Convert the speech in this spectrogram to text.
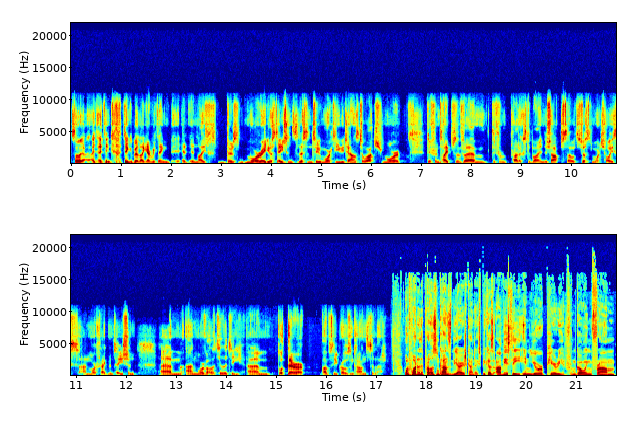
So I, I think I think a bit like everything in, in, life, there's more radio stations to listen to, more TV channels to watch, more different types of um, different products to buy in the shop. So it's just more choice and more fragmentation um, and more volatility. Um, but there are obviously pros and cons to that. Well, what are the pros and cons in the Irish context? Because obviously, in your period from going from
